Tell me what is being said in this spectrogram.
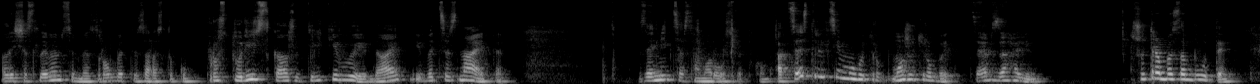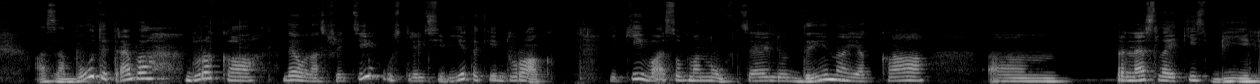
Але щасливим себе зробите зараз таку просту річ скажу тільки ви, да? і ви це знаєте. Займіться саморозвитком. А це стрільці можуть, можуть робити. Це взагалі. Що треба забути? А забути треба дурака. Де у нас в житті у стрільців є такий дурак, який вас обманув. Це людина, яка ем, принесла якийсь біль,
